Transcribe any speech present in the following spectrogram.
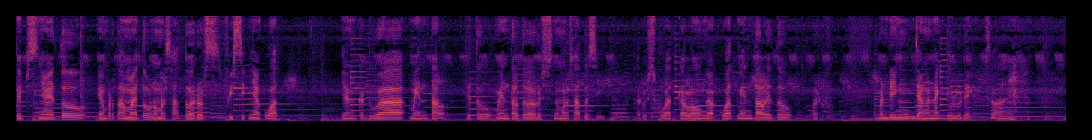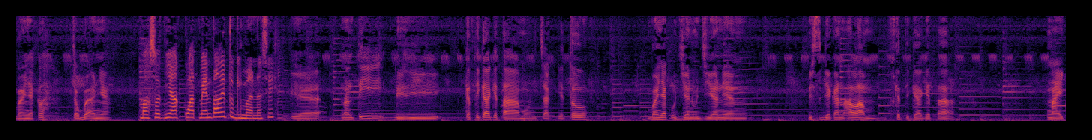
Tipsnya itu yang pertama itu nomor satu harus fisiknya kuat. Yang kedua mental. Itu mental tuh harus nomor satu sih. Harus kuat. Kalau nggak kuat mental itu, waduh, mending jangan naik dulu deh. Soalnya banyak lah cobaannya. Maksudnya kuat mental itu gimana sih? Ya nanti di ketika kita muncak itu banyak ujian-ujian yang disediakan alam ketika kita naik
